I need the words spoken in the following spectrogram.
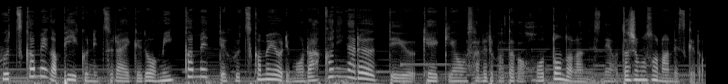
2日目がピークに辛いけど3日目って2日目よりも楽になるっていう経験をされる方がほとんどなんですね。私もそうなんですけど。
